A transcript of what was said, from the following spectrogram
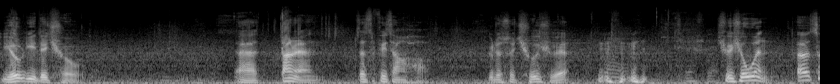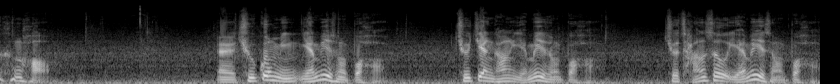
有理的求。呃，当然这是非常好，比如说求学，嗯、求学问，呃，这很好。呃，求功名也没有什么不好，求健康也没有什么不好，求长寿也没有什么不好，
